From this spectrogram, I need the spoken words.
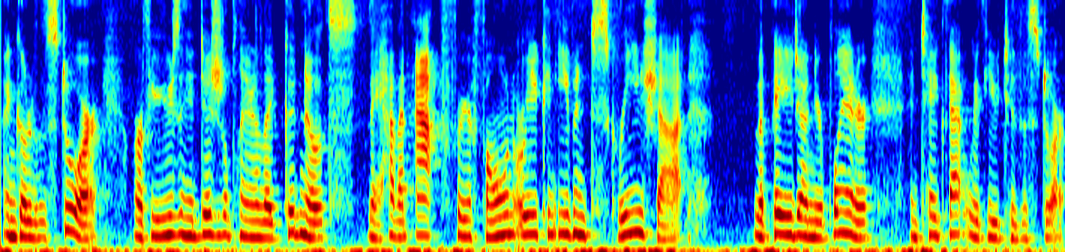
and go to the store. Or if you're using a digital planner like GoodNotes, they have an app for your phone, or you can even screenshot the page on your planner and take that with you to the store.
